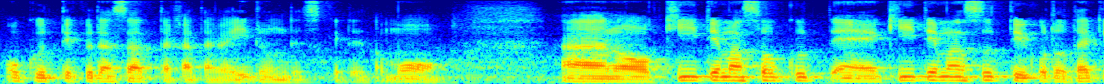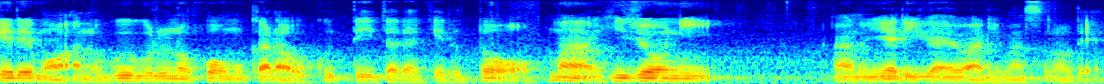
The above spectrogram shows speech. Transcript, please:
送ってくださった方がいるんですけれどもあの聞いてます送って、えー聞いてますっていうことだけでもあの Google のフォームから送っていただけると、まあ、非常にあのやりがいはありますので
